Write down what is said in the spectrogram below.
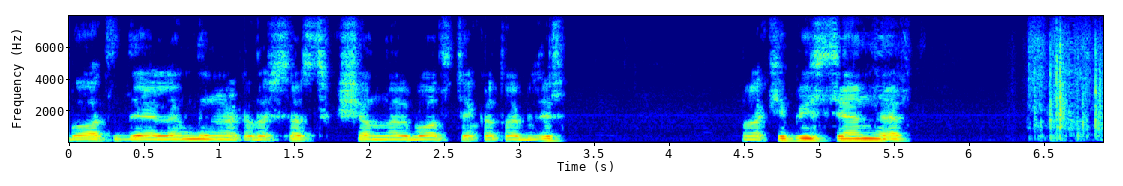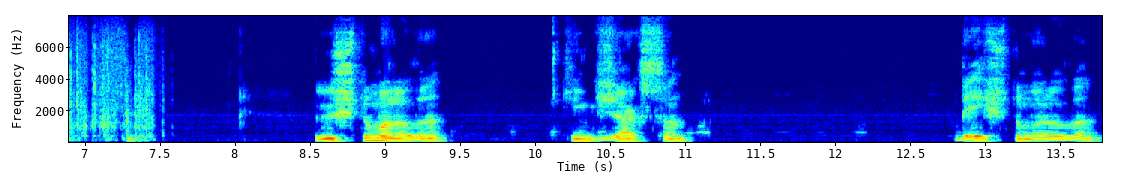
Bu atı değerlendirin arkadaşlar. Sıkışanları bu atı tek atabilir. Rakip isteyenler 3 numaralı King Jackson 5 numaralı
